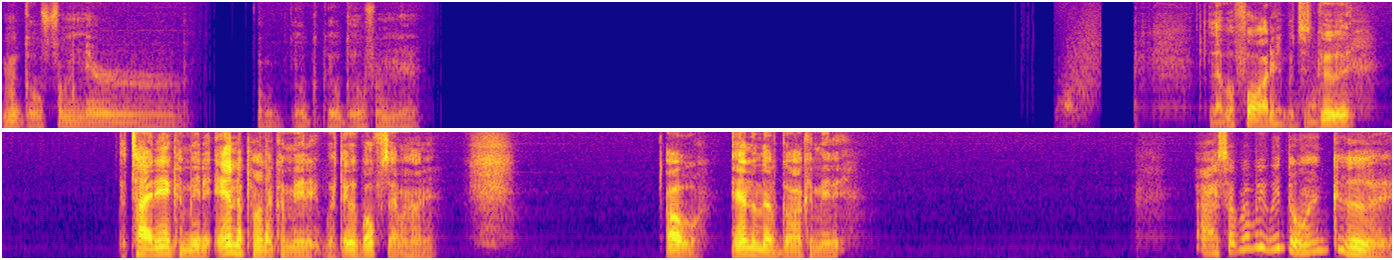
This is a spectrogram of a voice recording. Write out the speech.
I'm gonna go from there. Go, go, go, go from there. Level 40, which is good. The tight end committed and the punter committed, which they were both 700. Oh, and the left guard committed. All right, so we we doing good.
